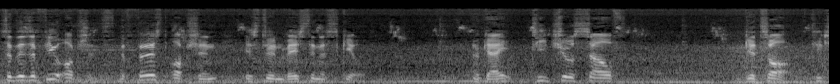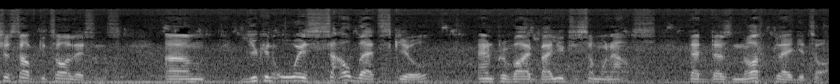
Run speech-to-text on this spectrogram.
So, there's a few options. The first option is to invest in a skill. Okay, teach yourself guitar, teach yourself guitar lessons. Um, you can always sell that skill and provide value to someone else that does not play guitar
